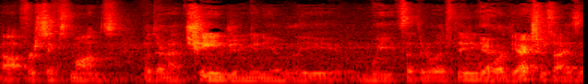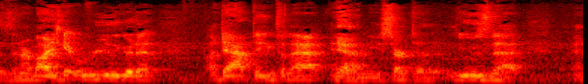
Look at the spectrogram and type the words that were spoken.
uh, for six months, but they're not changing any of the weights that they're lifting Yeah. or the exercises. And our bodies get really good at adapting to that, and Yeah. you start to lose that uh,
